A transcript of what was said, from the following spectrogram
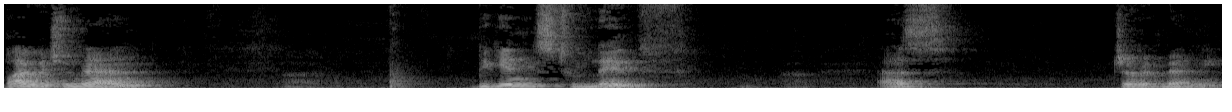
by which a man uh, begins to live as Gerard Manley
